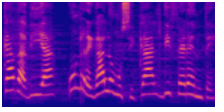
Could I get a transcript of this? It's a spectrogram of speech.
Cada día un regalo musical diferente.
